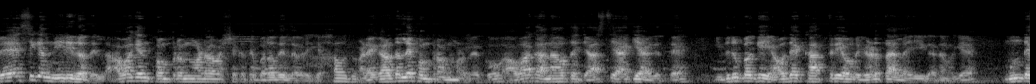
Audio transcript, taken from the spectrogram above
ಬೇಸಿಗೆ ನೀರಿರೋದಿಲ್ಲ. ಅವಾಗೇನು ಪಂಪ್ ರನ್ ಮಾಡೋ ಅವಶ್ಯಕತೆ ಬರೋದಿಲ್ಲ ಅವರಿಗೆ. ಮಳೆಗಾಲದಲ್ಲೇ ಪಂಪ್ ರನ್ ಮಾಡಬೇಕು. ಅವಾಗ ಅನಾಹುತ ಜಾಸ್ತಿ ಆಗಿ ಆಗುತ್ತೆ. ಇದ್ರ ಬಗ್ಗೆ ಯಾವುದೇ ಖಾತ್ರಿ ಅವ್ರು ಹೇಳ್ತಾ ಇಲ್ಲ ಈಗ ನಮಗೆ. ಮುಂದೆ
